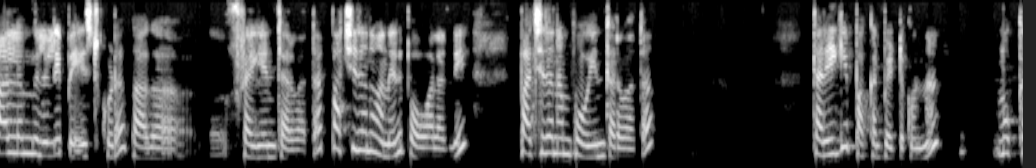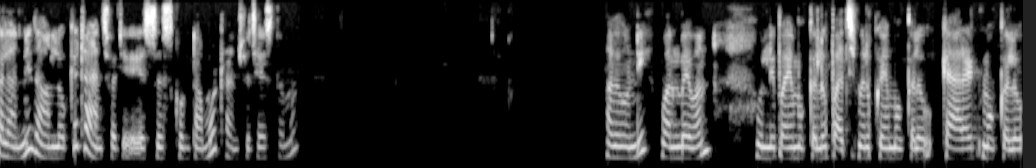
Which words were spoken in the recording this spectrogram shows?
అల్లం వెల్లుల్లి పేస్ట్ కూడా బాగా ఫ్రై అయిన తర్వాత పచ్చిదనం అనేది పోవాలండి. పచ్చిదనం పోయిన తర్వాత తరిగి పక్కన పెట్టుకున్న ముక్కలన్నీ దానిలోకి ట్రాన్స్ఫర్ చేసేసుకుంటాము. ట్రాన్స్ఫర్ చేస్తాము. అదిగోండి వన్ బై వన్ ఉల్లిపాయ ముక్కలు పచ్చిమిరపకాయ ముక్కలు క్యారెట్ ముక్కలు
